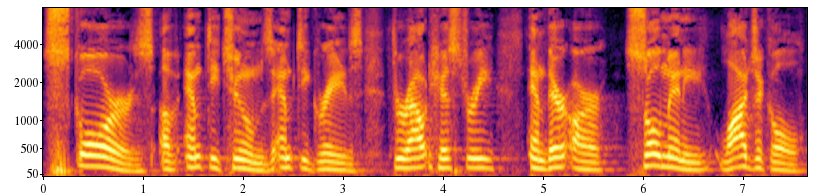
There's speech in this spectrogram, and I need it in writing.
scores of empty tombs, empty graves throughout history, and there are so many logical,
